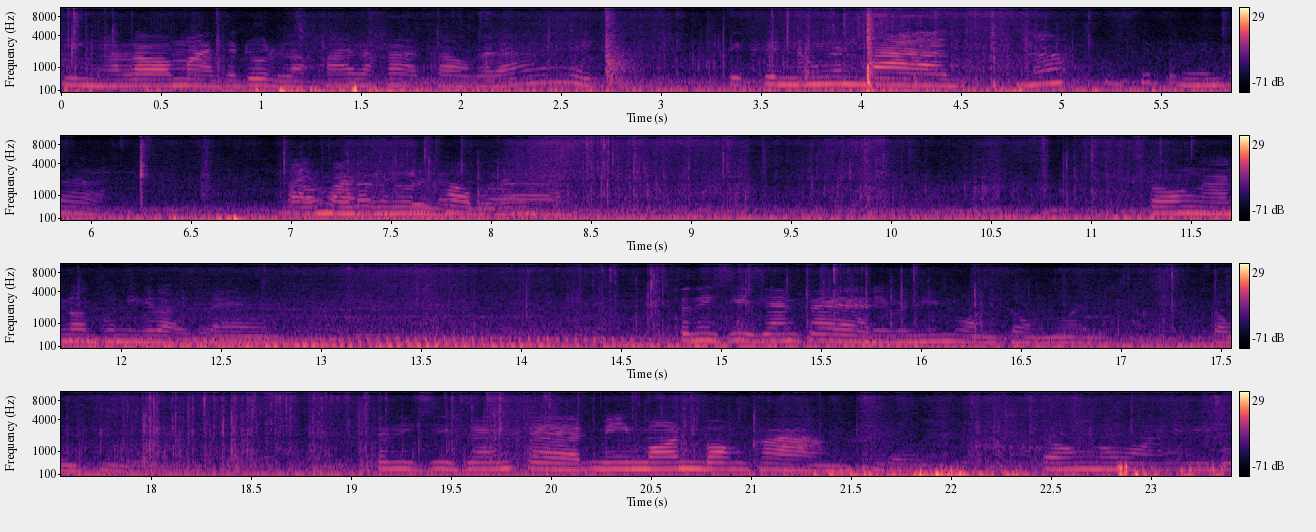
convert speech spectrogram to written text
จริงอะเราเอามาจะดุดราคาราคาเก่าก็ได้ไปขึ้นน้ำเงินบาทเนอะขึ้นเป็นเงินบาทขายมาจะดุดราคาช่องนั้นนอนเท่านี้ก็ได้แม่ตัวนี้สี่แสนแปดในวันนี้มองสองหน่วยเลยสองสีตัวนี้สี่แสนแปดมีมอนบองคางโดยสองหน่วยมีบุ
